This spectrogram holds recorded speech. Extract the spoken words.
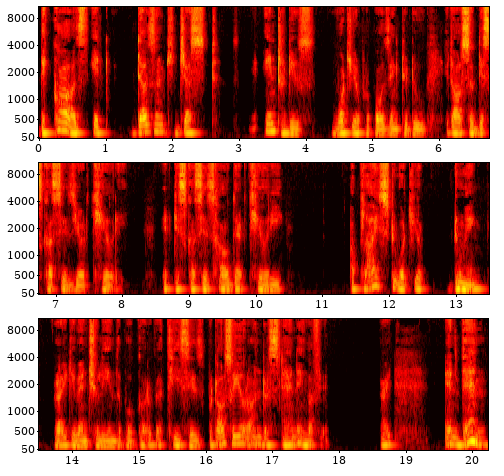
because it doesn't just introduce what you're proposing to do, it also discusses your theory. It discusses how that theory applies to what you're doing, right, eventually in the book or the thesis, but also your understanding of it, right? And then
